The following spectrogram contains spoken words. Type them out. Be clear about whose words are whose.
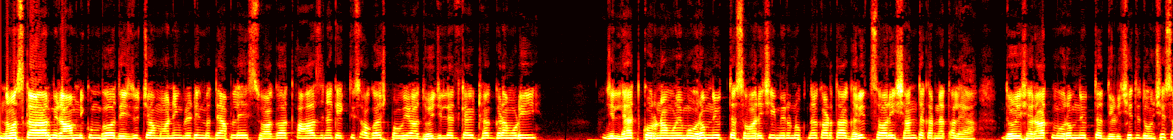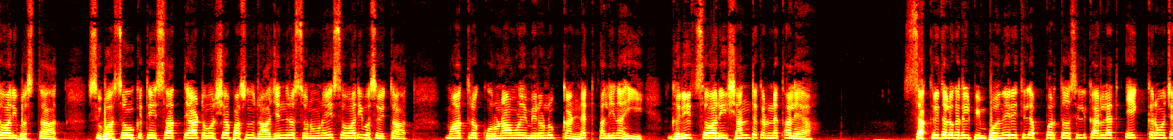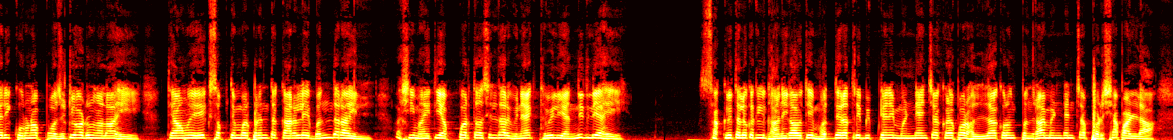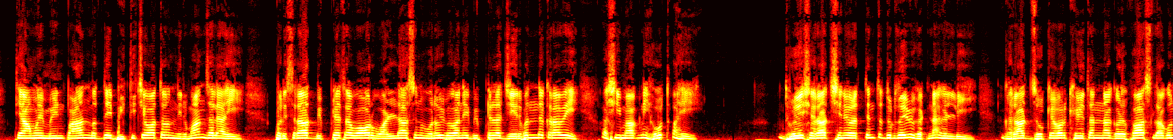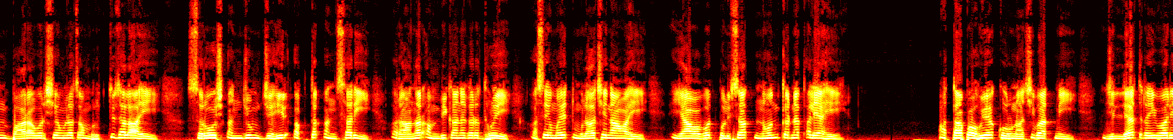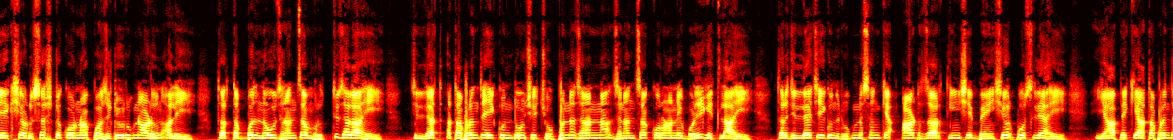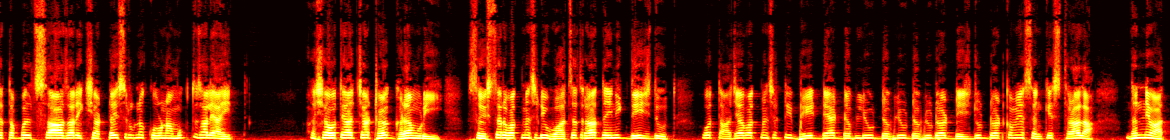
Speaker 1: नमस्कार मी राम निकुंभ देशदूतच्या मॉर्निंग बुलेटिनमध्ये आपले स्वागत. आज दिनांक एकतीस ऑगस्ट पाहूया धुळे जिल्ह्यात काही ठक घडामोडी. जिल्ह्यात कोरोनामुळे मोहरम नियुक्त सवारीची मिरवणूक न काढता घरीच सवारी शांत करण्यात आल्या. धुळे शहरात मोहरम नियुक्त दीडशे ते दोनशे सवारी बसतात. सुभाष चौक ते सात ते आठ वर्षापासून राजेंद्र सोनवणे सवारी बसवितात. मात्र कोरोनामुळे मिरवणूक काढण्यात आली नाही. घरीच सवारी शांत करण्यात आल्या. साक्री तालुक्यातील पिंपळनेर येथील अप्पर तहसील कार्यालयात एक कर्मचारी कोरोना पॉझिटिव्ह आढळून आला आहे. त्यामुळे एक सप्टेंबरपर्यंत कार्यालय बंद राहील अशी माहिती अप्पर तहसीलदार विनायक थविल यांनी दिली आहे. साक्री तालुक्यातील घाणेगाव येथे मध्यरात्री बिबट्याने मेंढ्यांच्या कळपावर हल्ला करून पंधरा मेंढ्यांचा फडशा पाडला. त्यामुळे मेंढपाळांमध्ये भीतीचे वातावरण निर्माण झाले आहे. परिसरात बिबट्याचा वावर वाढला असून वनविभागाने बिबट्याला जेरबंद करावे अशी मागणी होत आहे. धुळे शहरात शनिवार अत्यंत दुर्दैवी घटना घडली. घरात झोक्यावर खेळताना गळफास लागून बारा वर्षीय मुलाचा मृत्यू झाला आहे. सरोज अंजुम जहीर अख्तर अन्सारी राहणार अंबिकानगर धुळे असे मयत मुलाचे नाव आहे. याबाबत पोलिसात नोंद करण्यात आली आहे. आता पाहूया कोरोनाची बातमी. जिल्ह्यात रविवारी एकशे अडुसष्ट कोरोना पॉझिटिव्ह रुग्ण आढळून आले. तर तब्बल नऊ जणांचा मृत्यू झाला आहे. जिल्ह्यात आतापर्यंत एकूण दोनशे चोपन्न जणांना जणांचा कोरोनाने बळी घेतला आहे. तर जिल्ह्याची एकूण रुग्णसंख्या आठ हजार तीनशे ब्याऐंशीवर पोहोचली आहे. यापैकी आतापर्यंत तब्बल सहा हजार एकशे अठ्ठावीस रुग्ण कोरोनामुक्त झाले आहेत. अशा होत्या आजच्या ठळक घडामोडी. सविस्तर बातम्यांसाठी वाचत राहा दैनिक देशदूत व ताज्या बातम्यांसाठी भेट that W W W dot Deshdoot dot com या संकेतस्थळाला. धन्यवाद.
